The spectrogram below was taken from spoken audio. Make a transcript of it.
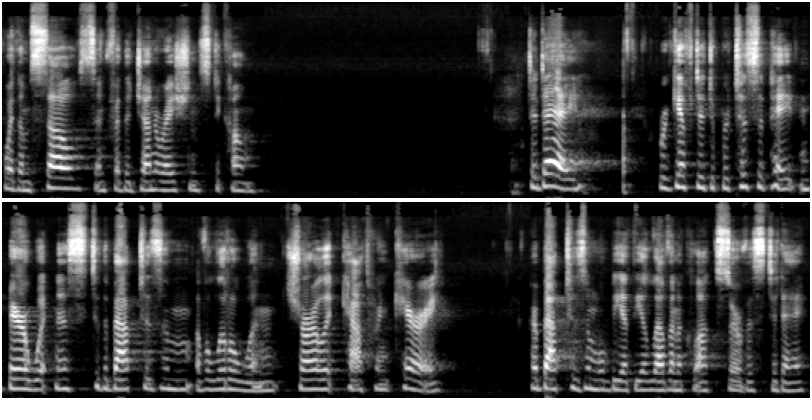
for themselves and for the generations to come. Today, we're gifted to participate and bear witness to the baptism of a little one, Charlotte Catherine Carey. Her baptism will be at the 11 o'clock service today.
